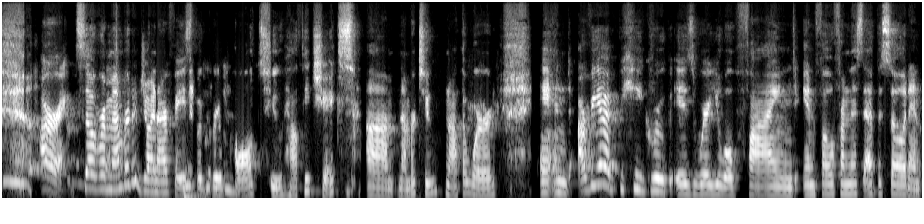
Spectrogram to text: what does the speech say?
All right. So remember to join our Facebook group called Two Healthy Chicks. Um, number two, not the word. And our VIP group is where you will find info from this episode and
